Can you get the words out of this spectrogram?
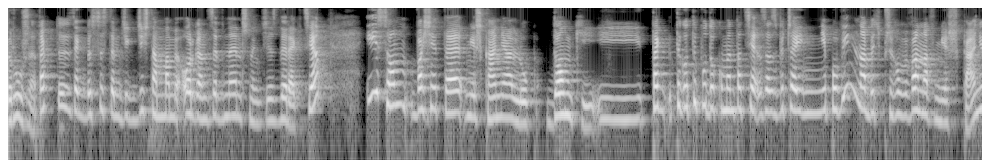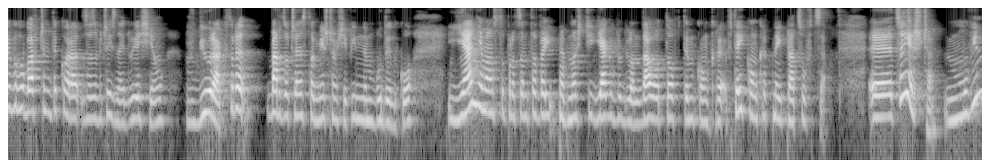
różne, tak? To jest jakby system, gdzie gdzieś tam mamy organ zewnętrzny, gdzie jest dyrekcja. I są właśnie te mieszkania lub domki. I tak, tego typu dokumentacja zazwyczaj nie powinna być przechowywana w mieszkaniu wychowawczym, tylko zazwyczaj znajduje się w biurach, które bardzo często mieszczą się w innym budynku. Ja nie mam stuprocentowej pewności, jak wyglądało to w, tym konkre- w tej konkretnej placówce. E, Co jeszcze? Mówimy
